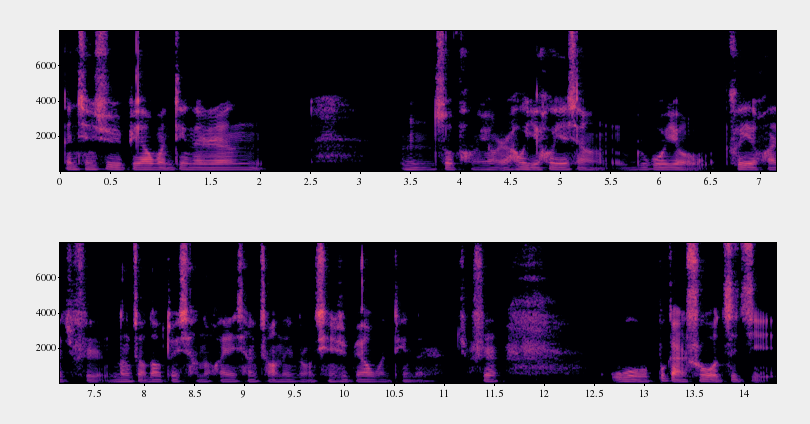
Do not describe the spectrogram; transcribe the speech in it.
跟情绪比较稳定的人，嗯，做朋友，然后以后也想，如果有可以的话，就是能找到对象的话，也想找那种情绪比较稳定的人，就是。我不敢说我自己，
